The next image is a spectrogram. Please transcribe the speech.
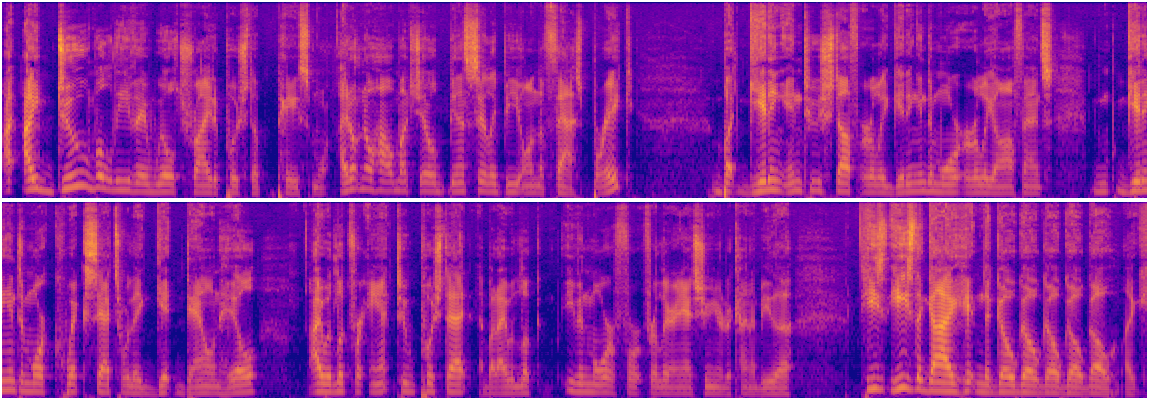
I, I do believe they will try to push the pace more. I don't know how much it'll necessarily be on the fast break, but getting into stuff early, getting into more early offense, getting into more quick sets where they get downhill. I would look for Ant to push that, but I would look even more for, for Larry Nance Jr. to kind of be the he's he's the guy hitting the go go go go go like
